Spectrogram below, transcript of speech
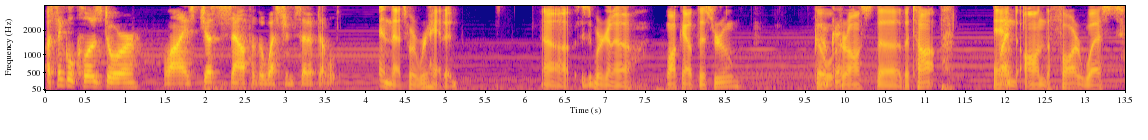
A single closed door lies just south of the western set of double doors. and that's where we're headed. Uh, we're gonna walk out this room, go Okay. across the the top, and on the far west.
